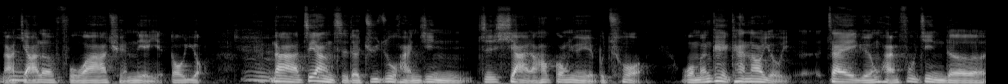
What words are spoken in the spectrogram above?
那家乐福啊、全联也都有。嗯，那这样子的居住环境之下，然后公园也不错。我们可以看到有在圆环附近的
